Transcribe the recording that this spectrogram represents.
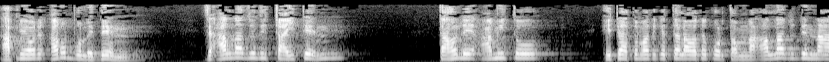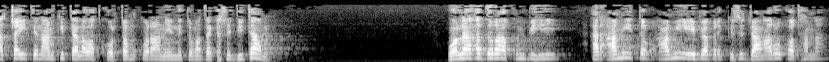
আপনি আরও বলে দেন যে আল্লাহ যদি চাইতেন, তাহলে আমি তো এটা তোমাদেরকে তেলাওয়াত করতাম না। আল্লাহ যদি না চাইতেন, আমি কি তেলাওয়াত করতাম? কোরআন এনে তোমাদের কাছে দিতাম। ওলা আদরাকুম বিহি। আর আমি তো আমি এই ব্যাপারে কিছু জানারও কথা না।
